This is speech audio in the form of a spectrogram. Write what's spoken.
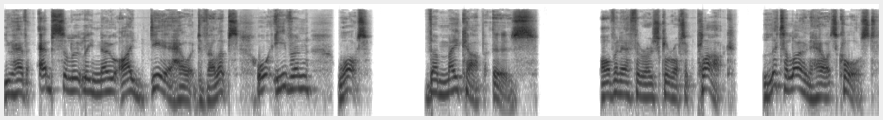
You have absolutely no idea how it develops or even what the makeup is of an atherosclerotic plaque, let alone how it's caused.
